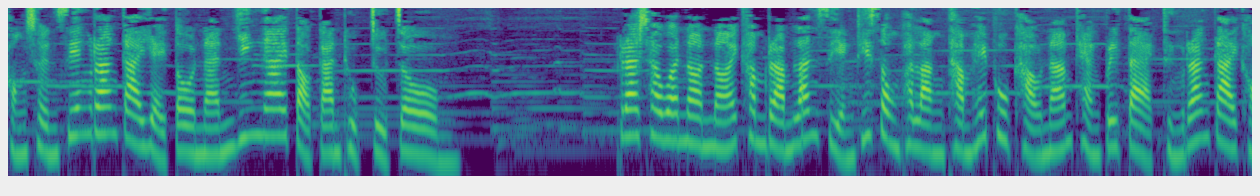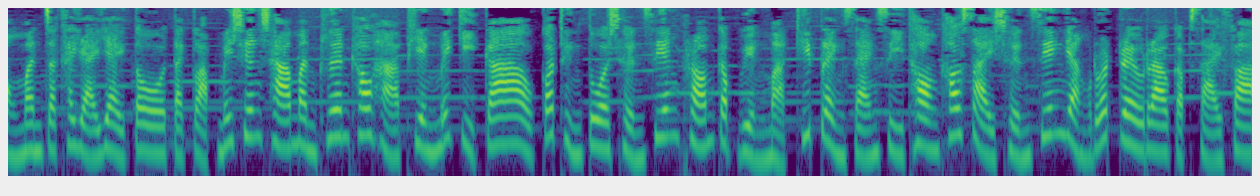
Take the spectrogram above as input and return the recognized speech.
ของเฉินเซี่ยงร่างกายใหญ่โตนั้นยิ่งง่ายต่อการถูกจู่โจม ราชาวนอนน้อยคำรามลั่นเสียงที่ทรงพลังทำให้ภูเขาน้ำแข็งปริแตกถึงร่างกายของมันจะขยายใหญ่โต แต่กลับไม่เชื่องช้ามันเคลื่อนเข้าหาเพียงไม่กี่ก้าวก็ถึงตัวเฉินเซี่ยงพร้อมกับเหวี่ยงหมัดที่เปล่งแสงสีทองเข้าใส่เฉินเซี่ยงอย่างรวดเร็วราวกับสายฟ้า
